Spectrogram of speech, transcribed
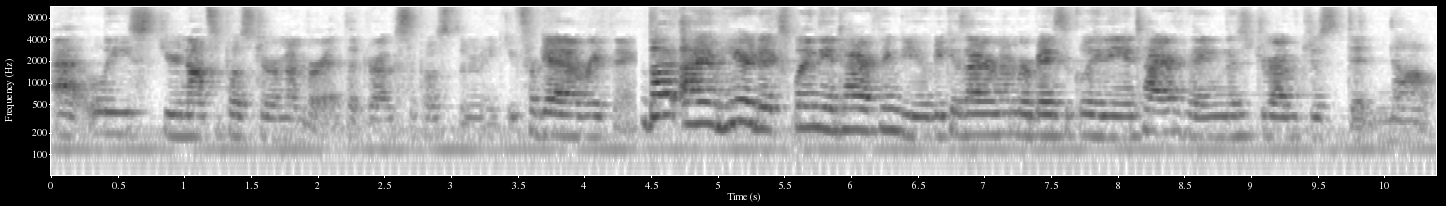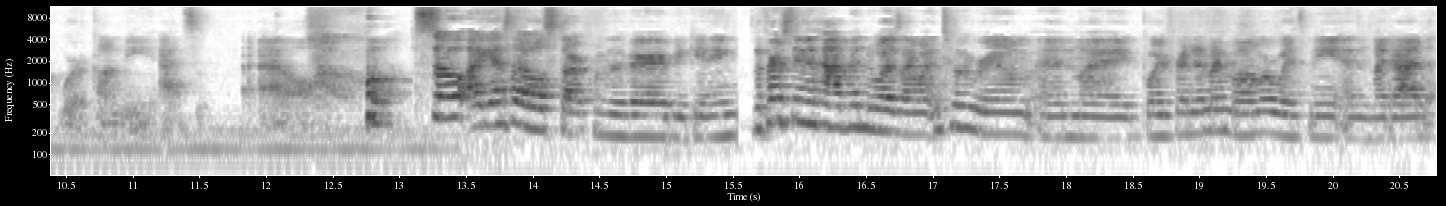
at least you're not supposed to remember it. The drug's supposed to make you forget everything. But I am here to explain the entire thing to you because I remember basically the entire thing. This drug just did not work on me at at all. so I guess I will start from the very beginning. The first thing that happened was I went into a room and my boyfriend and my mom were with me and my dad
